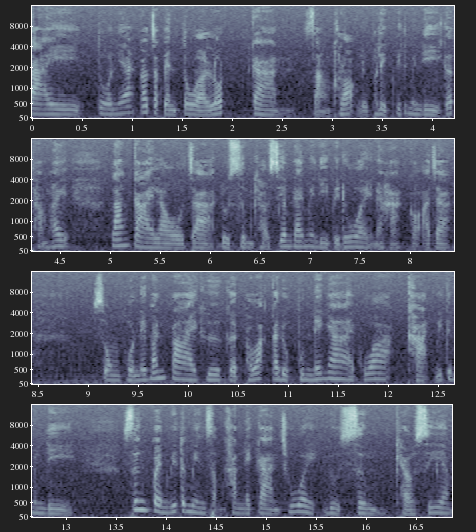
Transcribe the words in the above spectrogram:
จัยตัวนี้ก็จะเป็นตัวลดการสังเคราะห์หรือผลิตวิตามินดี ก็ทำให้ร่างกายเราจะดูดซึมแคลเซียมได้ไม่ดีไปด้วยนะคะก็อาจจะส่งผลในบ้านปลาย คือเกิดภาวะกระดูกพุนได้ง่าย เพราะว่าขาดวิตามินดี ซึ่งเป็นวิตามินสำคัญในการช่วยดูดซึมแคลเซียม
